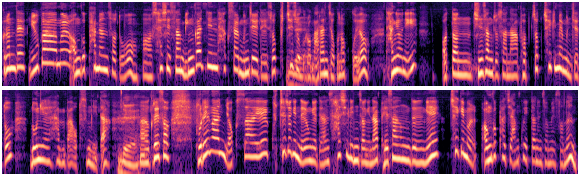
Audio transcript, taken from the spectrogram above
그런데 유감을 언급하면서도 어, 사실상 민간인 학살 문제에 대해서 구체적으로 네. 말한 적은 없고요. 당연히 어떤 진상조사나 법적 책임의 문제도 논의한 바 없습니다. 예. 아, 그래서 불행한 역사의 구체적인 내용에 대한 사실 인정이나 배상 등의 책임을 언급하지 않고 있다는 점에서는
